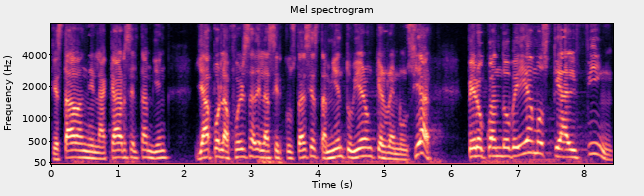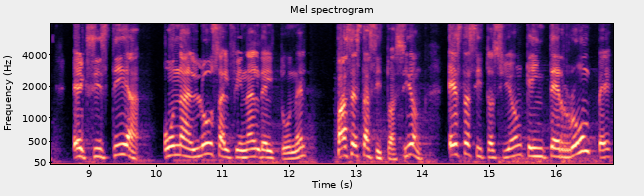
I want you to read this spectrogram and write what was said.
que estaban en la cárcel también, ya por la fuerza de las circunstancias también tuvieron que renunciar. Pero cuando veíamos que al fin existía una luz al final del túnel, pasa esta situación, esta situación que interrumpe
